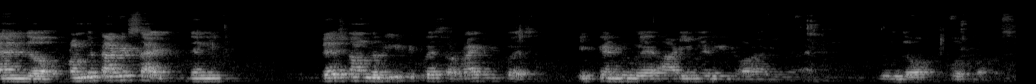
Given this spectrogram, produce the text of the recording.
And uh, from the target side, then it, based on the read request or write request, it can do a RDMA read or RDMA write to the host buffers.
